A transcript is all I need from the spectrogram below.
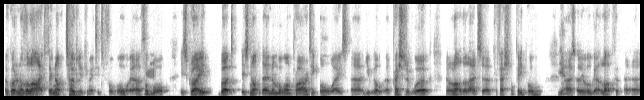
have got another life. They're not totally committed to football. Uh, football is great, but it's not their number one priority always. Uh, you've got uh, pressures of work, and a lot of the lads are professional people, yeah. Uh, so they will get a lot of uh,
